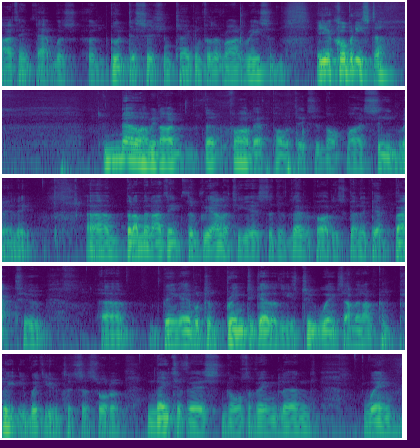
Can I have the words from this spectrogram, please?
I think that was a good decision taken for the right reasons. Are you a Corbynista? No, I mean, I the far left politics is not my scene really. Um, but I mean, I think the reality is that if Labour Party is going to get back to uh, being able to bring together these two wings, I mean, I'm completely with you. There's a sort of nativist north of England wing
